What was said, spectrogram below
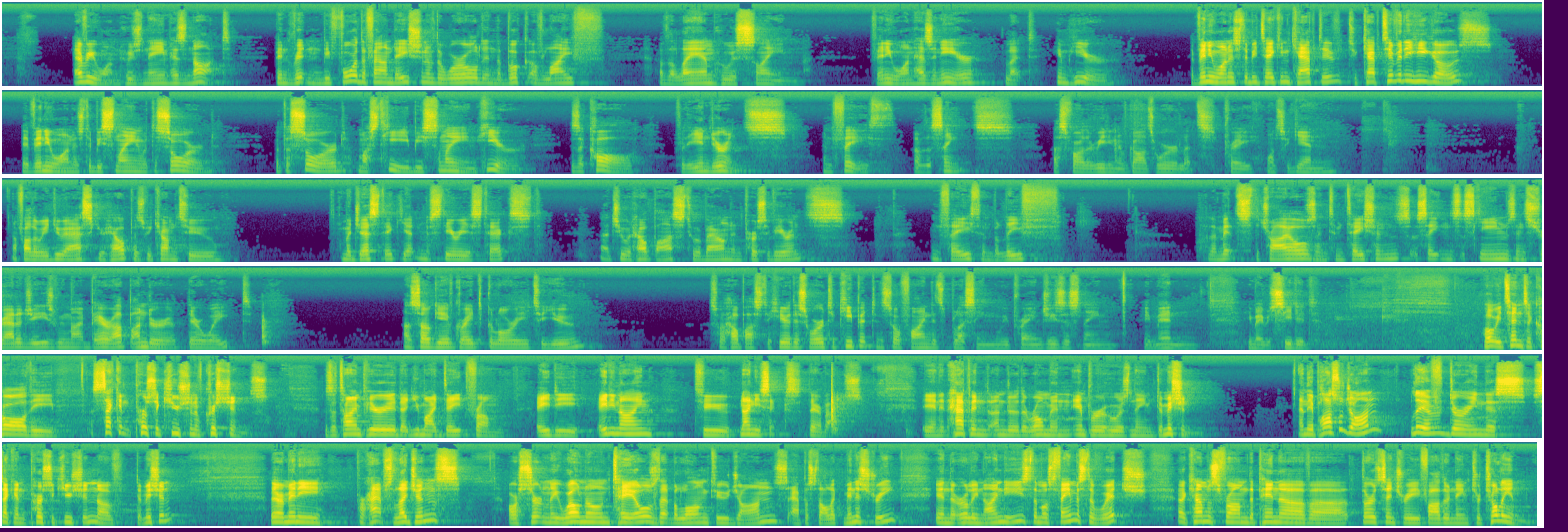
Everyone whose name has not been written before the foundation of the world in the book of life of the Lamb who is slain. If anyone has an ear, let him hear. If anyone is to be taken captive, to captivity he goes. If anyone is to be slain with the sword, with the sword must he be slain. Here is a call for the endurance and faith of the saints. Thus far, the reading of God's word. Let's pray once again. Now, Father, we do ask your help as we come to a majestic yet mysterious text, uh, that you would help us to abound in perseverance, in faith and belief. Amidst the trials and temptations, Satan's schemes and strategies, we might bear up under their weight and so give great glory to you. So help us to hear this word, to keep it, and so find its blessing. We pray in Jesus' name. Amen. You may be seated. What we tend to call the second persecution of Christians is a time period that you might date from AD 89 to 96, thereabouts. And it happened under the Roman emperor who was named Domitian. And the Apostle John lived during this second persecution of Domitian. There are many, perhaps, legends or certainly well known tales that belong to John's apostolic ministry in the early 90s, the most famous of which uh, comes from the pen of a third century father named Tertullian.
